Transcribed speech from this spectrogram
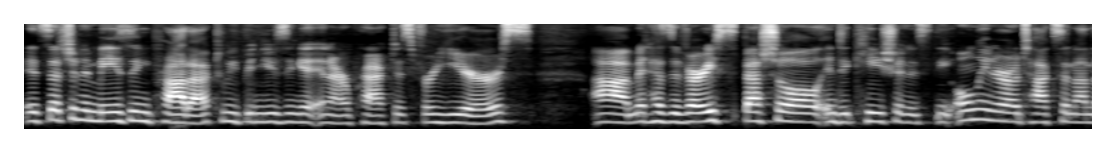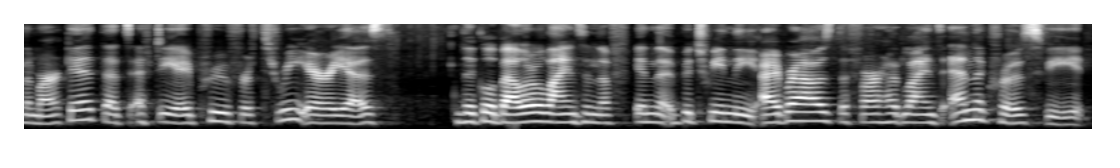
It's such an amazing product. We've been using it in our practice for years. Um, it has a very special indication. It's the only neurotoxin on the market that's FDA approved for three areas the glabellar lines in the, in the, between the eyebrows, the forehead lines, and the crow's feet.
